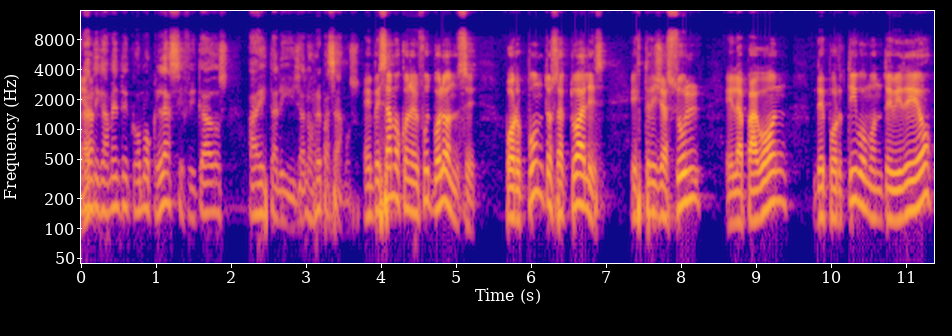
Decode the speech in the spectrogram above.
prácticamente como clasificados a esta liguilla. Los repasamos. Empezamos con el fútbol 11. Por puntos actuales, Estrella Azul, El Apagón, Deportivo Montevideo,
